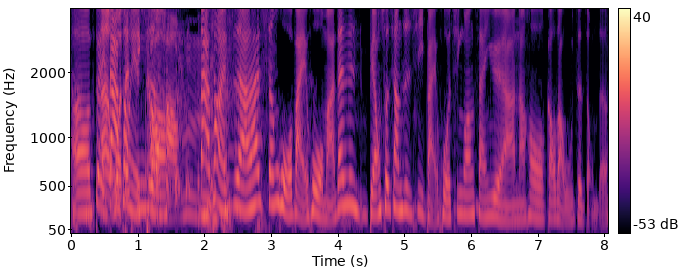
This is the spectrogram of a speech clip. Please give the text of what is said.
呃，对，啊大创也是哦。大创也是啊，它是生活百货嘛，但是比方说像日系百货、星光三月啊，然后高岛屋这种的，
